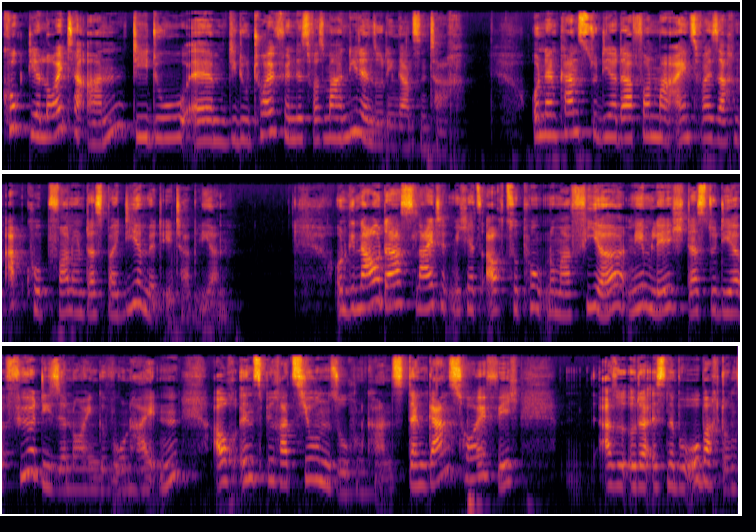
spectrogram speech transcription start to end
guck dir Leute an, die du, ähm, die du toll findest, was machen die denn so den ganzen Tag? Und dann kannst du dir davon mal ein, zwei Sachen abkupfern und das bei dir mit etablieren. Und genau das leitet mich jetzt auch zu Punkt Nummer vier, nämlich, dass du dir für diese neuen Gewohnheiten auch Inspirationen suchen kannst. Denn ganz häufig, also, oder ist eine Beobachtung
